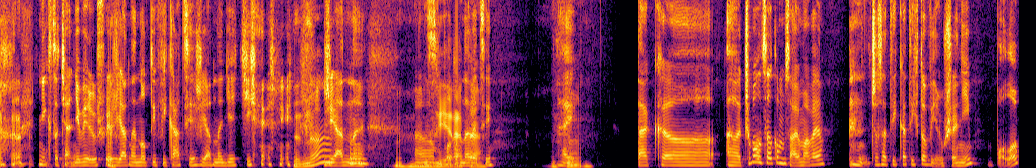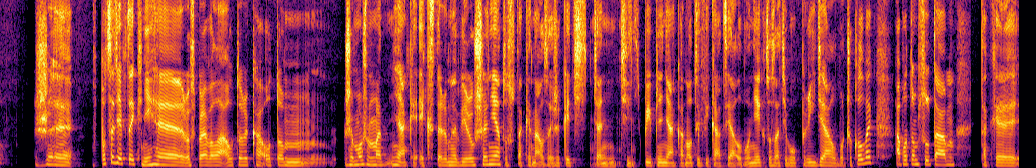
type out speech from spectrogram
Nikto ťa nevyrušuje, žiadne notifikácie, žiadne deti, No, žiadne uh, Zvieratá. podobné veci. Hej. Tak uh, čo bolo celkom zaujímavé, čo sa týka týchto vyrušení, bolo, že v podstate v tej knihe rozprávala autorka o tom, že môžeme mať nejaké externé vyrušenia, to sú také naozaj, že keď ťa ti pípne nejaká notifikácia alebo niekto za tebou príde alebo čokoľvek a potom sú tam také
